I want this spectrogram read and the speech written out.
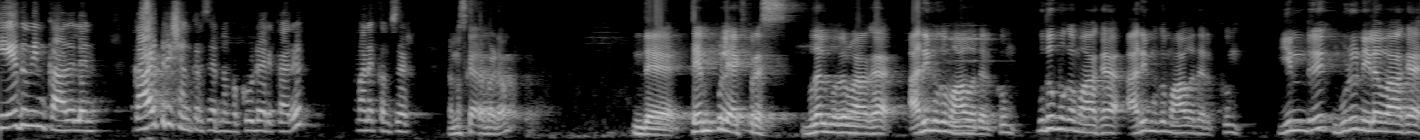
கேதுவின் காதலன் காயத்ரி சங்கர் சார் நம்ம கூட இருக்காரு. வணக்கம் சார் நமஸ்காரம் மேடம் இந்த டெம்பிள் எக்ஸ்பிரஸ் முதல் முதலாக அறிமுகம் ஆவதற்கும் புதுமுகமாக அறிமுகம் ஆவதற்கும் இன்று முழு நிலவாக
